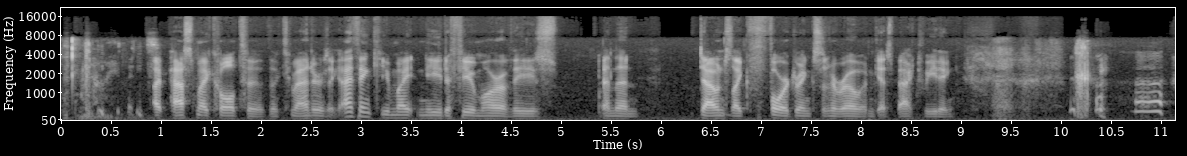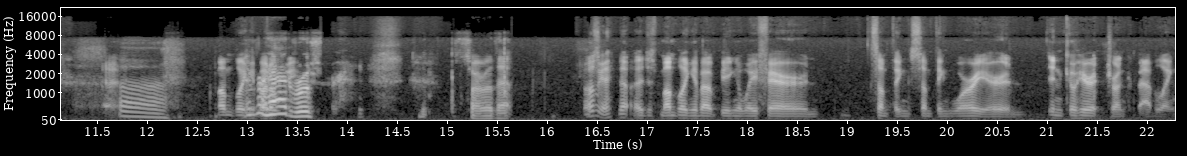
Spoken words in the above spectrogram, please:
I passed my call to the commander. He's like, I think you might need a few more of these, and then downs like four drinks in a row and gets back to eating, Uh, mumbling Never about had a roast- wayfarer. Sorry about that. Oh, okay, no, uh, just mumbling about being a wayfarer and something something warrior and incoherent drunk babbling.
